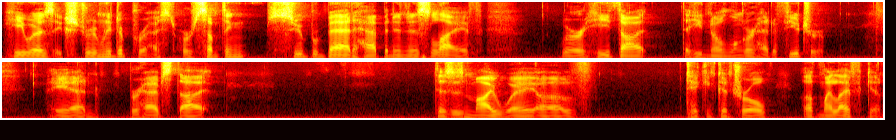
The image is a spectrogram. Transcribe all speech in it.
he was extremely depressed or something super bad happened in his life where he thought that he no longer had a future and perhaps thought this is my way of taking control of my life again.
